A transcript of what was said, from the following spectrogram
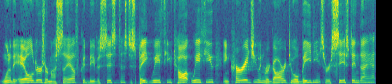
one of the elders or myself could be of assistance to speak with you, talk with you, encourage you in regard to obedience or assist in that,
